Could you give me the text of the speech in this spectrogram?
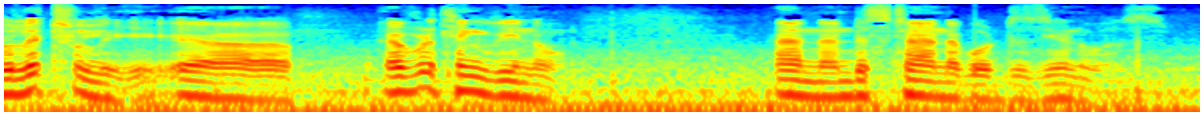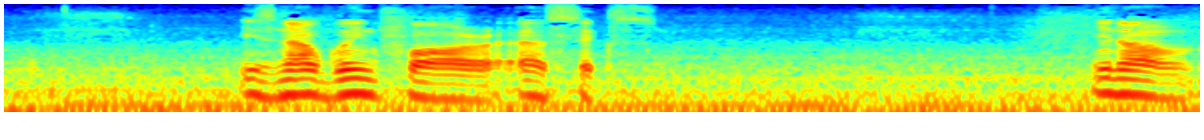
So, literally, uh, everything we know and understand about this universe is now going for a six. You know,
